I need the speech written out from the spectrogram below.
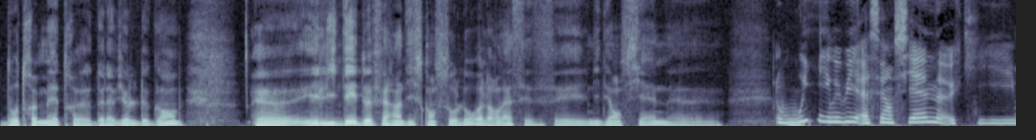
d'autres maîtres de la viole de gambe. et l'idée de faire un disque en solo, alors là, c'est une idée ancienne Oui, oui, oui, assez ancienne, qui...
